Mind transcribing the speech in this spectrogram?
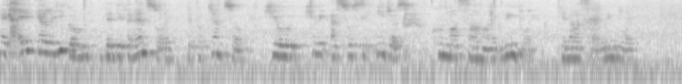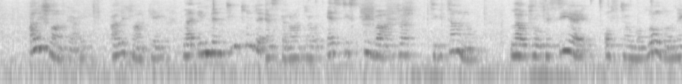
kaj egaligon de diferencoj de potenco kiu kiuj asociiĝas kun malsamaj lingvoi, genaskaj lingvoj. Aliflankaj, aliflanke, la inventito de Esperanto estis privata civitano, la profesie oftalmologo ne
